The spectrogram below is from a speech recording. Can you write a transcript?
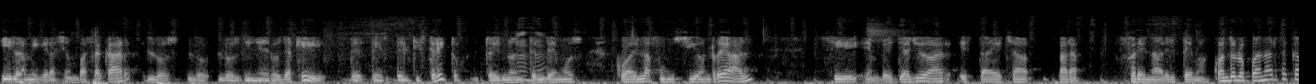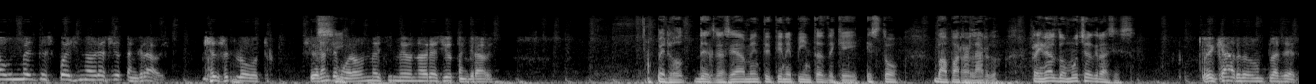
y la migración va a sacar los, los, los dineros de aquí, de- de- del distrito. Entonces no entendemos cuál es la función real si en vez de ayudar está hecha para frenar el tema. Cuando lo puedan haber sacado un mes después y no habría sido tan grave. Eso es lo otro. Si hubieran Sí. demorado un mes y medio no habría sido tan grave. pero desgraciadamente tiene pintas de que esto va para largo. Reinaldo, muchas gracias. Ricardo, un placer.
